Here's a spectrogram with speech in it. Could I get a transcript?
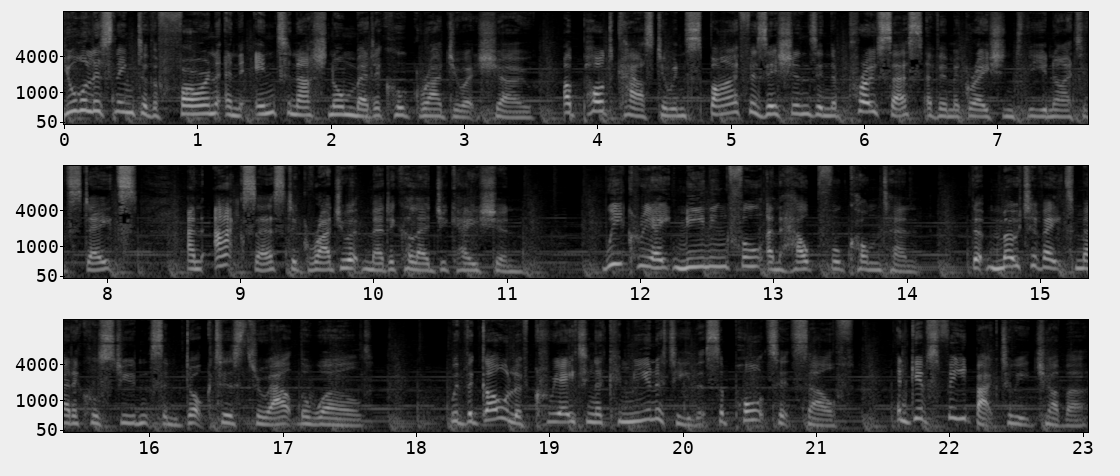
You're listening to the Foreign and International Medical Graduate Show, a podcast to inspire physicians in the process of immigration to the United States and access to graduate medical education. We create meaningful and helpful content that motivates medical students and doctors throughout the world, with the goal of creating a community that supports itself and gives feedback to each other,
